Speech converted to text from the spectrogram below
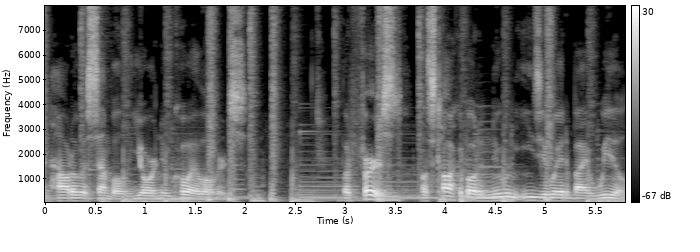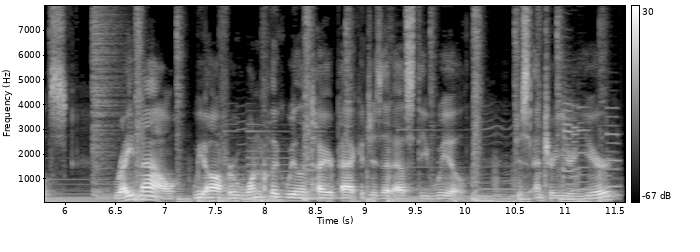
in how to assemble your new coilovers. But first, let's talk about a new and easy way to buy wheels. Right now, we offer one-click wheel and tire packages at SD Wheel. Just enter your year,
